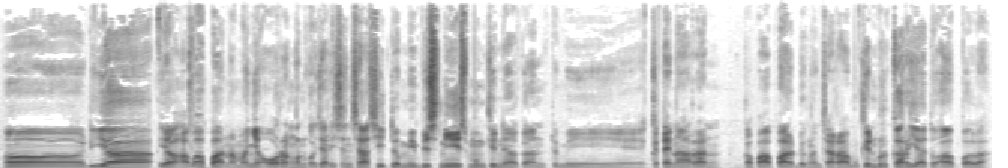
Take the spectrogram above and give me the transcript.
eh dia ya apa-apa namanya orang kan kok cari sensasi demi bisnis mungkin ya kan demi ketenaran gak apa-apa dengan cara mungkin berkarya atau apalah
